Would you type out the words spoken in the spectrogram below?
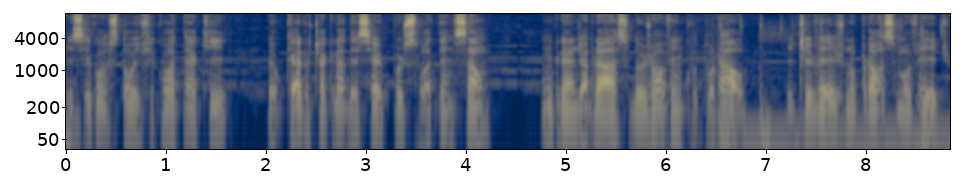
e se gostou e ficou até aqui, eu quero te agradecer por sua atenção. Um grande abraço do Jovem Cultural e te vejo no próximo vídeo.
